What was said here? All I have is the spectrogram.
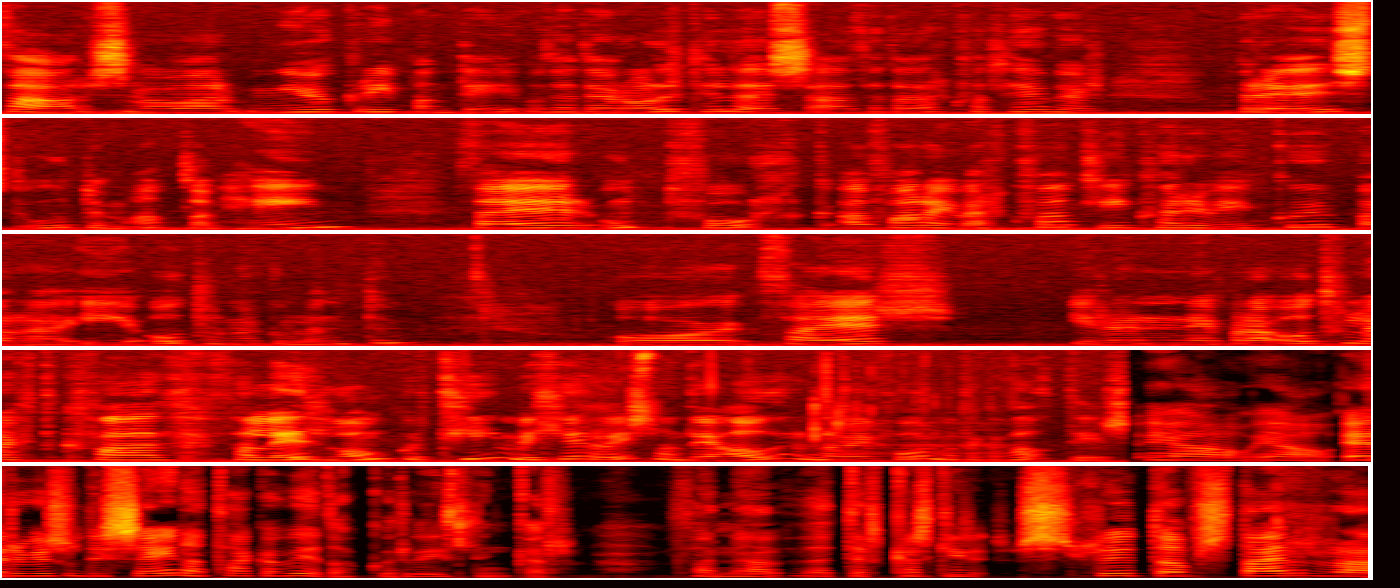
þar sem var mjög grýpandi og þetta er orðið til þess að þetta verkfall hefur breyðst út um allan heim. Það er ungt fólk að fara í verkfall í hverju viku bara í ótalmörgum löndum og það er í rauninni bara ótrúlegt hvað það leið langur tími hér á Íslandi áður en að við fórum að taka þátt í þessu. Já, já, eru við svolítið sein að taka við okkur við Íslingar? Þannig að þetta er kannski slut af stærra,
